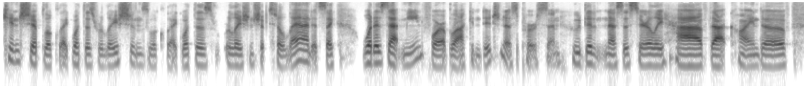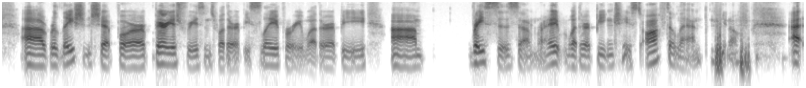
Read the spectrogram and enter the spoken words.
kinship look like? What does relations look like? What does relationship to the land? It's like, what does that mean for a Black indigenous person who didn't necessarily have that kind of uh, relationship for various reasons, whether it be slavery, whether it be um, racism, right? Whether it being chased off the land, you know, at,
